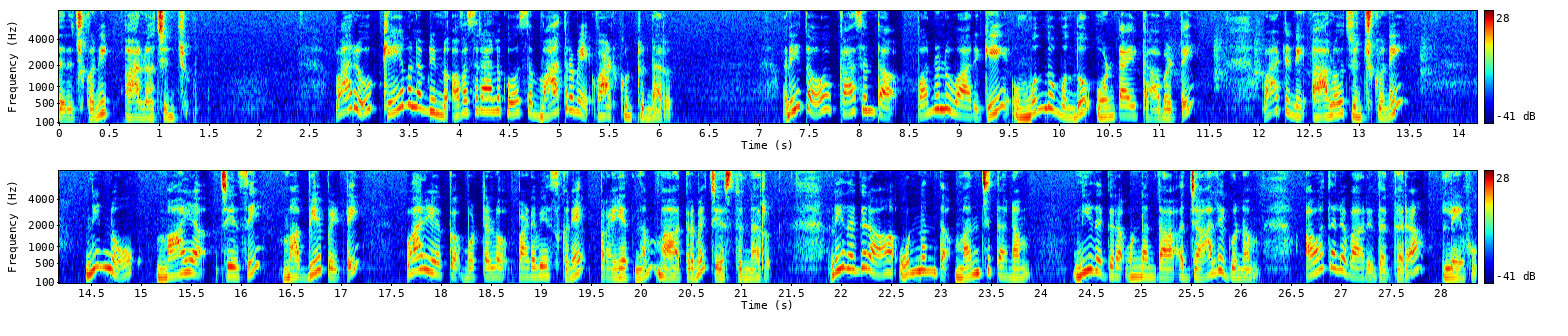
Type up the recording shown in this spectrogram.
తెరుచుకొని ఆలోచించు. వారు కేవలం నిన్ను అవసరాల కోసం మాత్రమే వాడుకుంటున్నారు. నీతో కాసంత పనులు వారికి ముందు ముందు ఉంటాయి కాబట్టి వాటిని ఆలోచించుకొని నిన్ను మాయ చేసి మభ్యపెట్టి వారి యొక్క బుట్టలో పడవేసుకునే ప్రయత్నం మాత్రమే చేస్తున్నారు. నీ దగ్గర ఉన్నంత మంచితనం నీ దగ్గర ఉన్నంత జాలి గుణం అవతల వారి దగ్గర లేవు.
